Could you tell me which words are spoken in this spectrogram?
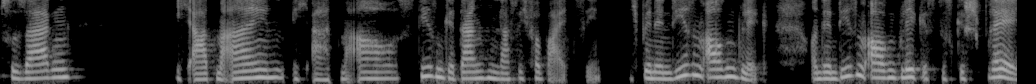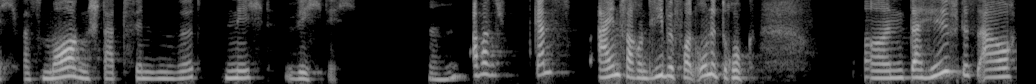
zu sagen, ich atme ein, ich atme aus, diesen Gedanken lasse ich vorbeiziehen. Ich bin in diesem Augenblick und in diesem Augenblick ist das Gespräch, was morgen stattfinden wird, nicht wichtig. Mhm. Aber ganz einfach und liebevoll, ohne Druck. Und da hilft es auch,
